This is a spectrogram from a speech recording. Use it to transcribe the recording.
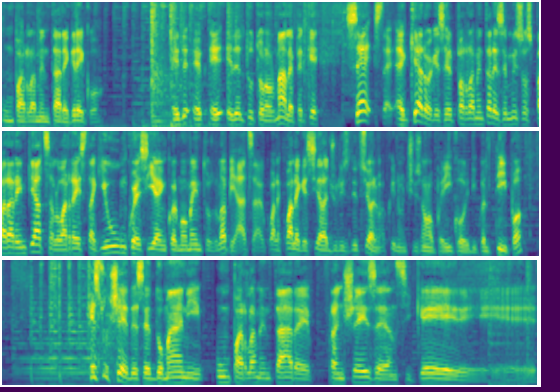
un parlamentare greco? È, è- è del tutto normale perché se, è chiaro che se il parlamentare si è messo a sparare in piazza lo arresta chiunque sia in quel momento sulla piazza, quale, quale che sia la giurisdizione, ma qui non ci sono pericoli di quel tipo. Che succede se domani un parlamentare francese anziché eh,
